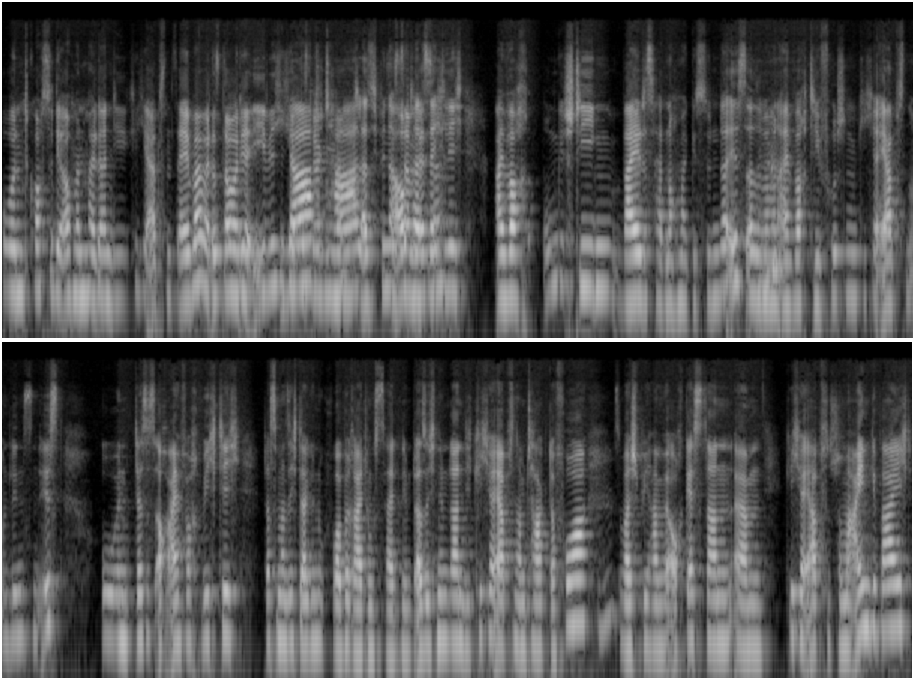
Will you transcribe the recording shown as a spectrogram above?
Und kochst du dir auch manchmal dann die Kichererbsen selber, weil das dauert ja ewig. Ich ja, total. Also ich bin da auch tatsächlich besser? Einfach umgestiegen, weil das halt nochmal gesünder ist. Also mhm. wenn man einfach die frischen Kichererbsen und Linsen isst. Und das ist auch einfach wichtig, dass man sich da genug Vorbereitungszeit nimmt. Also ich nehme dann die Kichererbsen am Tag davor. Mhm. Zum Beispiel haben wir auch gestern ähm, Kichererbsen schon mal eingeweicht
